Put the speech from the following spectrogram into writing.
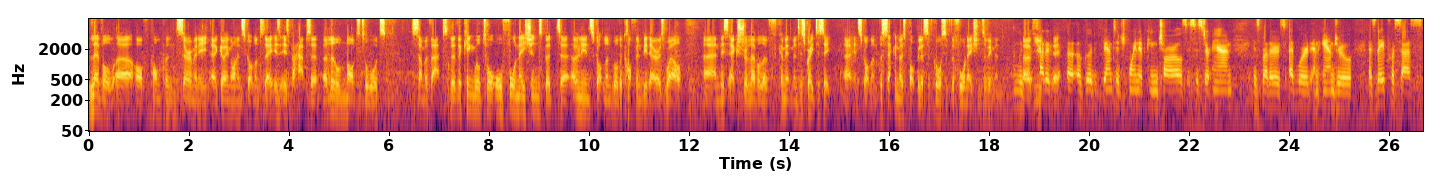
level uh, of pomp and ceremony uh, going on in Scotland today is, is perhaps a, a little nod towards some of that. The, the, king will tour all four nations, but uh, only in Scotland will the coffin be there as well. Uh, and this extra level of commitment is great to see uh, in Scotland, the second most populous, of course, of the four nations of England. And we've just had a, a, good vantage point of King Charles, his sister Anne, his brothers Edward and Andrew as they process.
